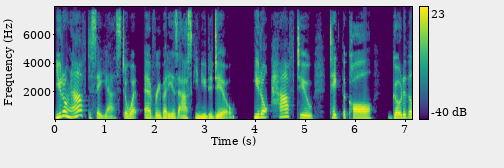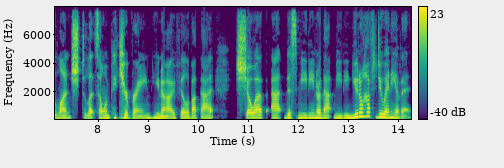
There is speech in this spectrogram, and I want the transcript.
you don't have to say yes to what everybody is asking you to do. You don't have to take the call, go to the lunch to let someone pick your brain. You know how I feel about that. Show up at this meeting or that meeting. You don't have to do any of it.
